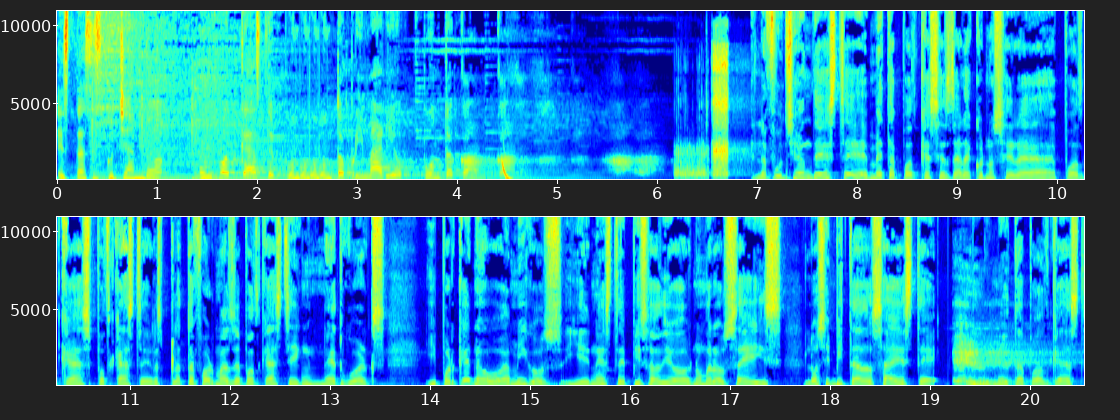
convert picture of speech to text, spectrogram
estás escuchando un podcast de punto primario.com. La función de este Meta Podcast es dar a conocer a podcasts, podcasters, plataformas de podcasting, networks y, por qué no, amigos. Y en este episodio número 6, los invitados a este El Meta Podcast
